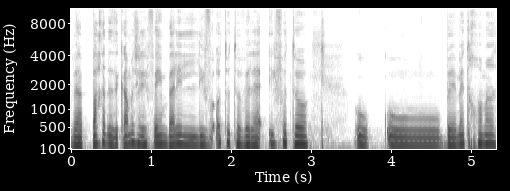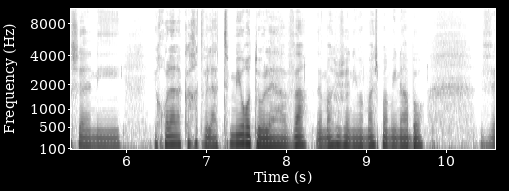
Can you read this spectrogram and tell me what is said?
והפחד הזה, כמה שלפעמים בא לי לבעוט אותו ולהעיף אותו, הוא באמת חומר שאני... יכולה לקחת ולהטמיר אותו לאהבה, זה משהו שאני ממש מאמינה בו. ו...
